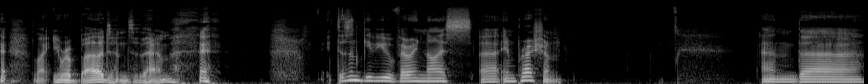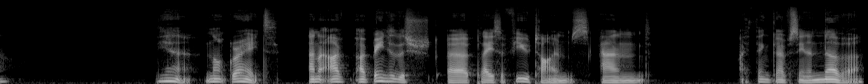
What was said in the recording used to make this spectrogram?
like you're a burden to them. doesn't give you a very nice uh, impression. And uh, yeah, not great. And I've I've been to this uh, place a few times, and I think I've seen another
